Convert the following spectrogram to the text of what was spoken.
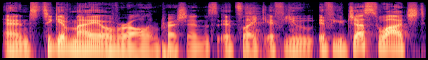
And to give my overall impressions, it's like if you if you just watched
